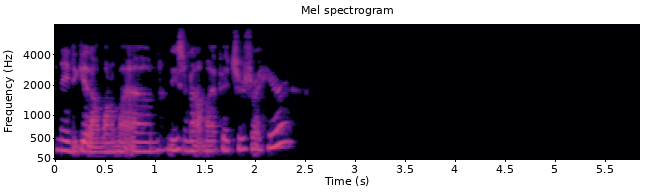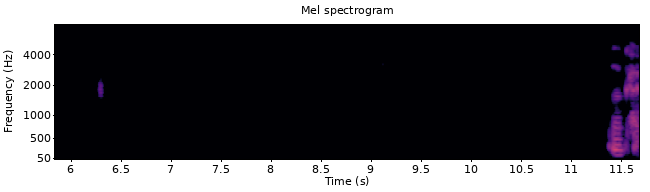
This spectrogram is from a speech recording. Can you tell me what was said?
I need to get on one of my own. These are not my pictures right here. Okay.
